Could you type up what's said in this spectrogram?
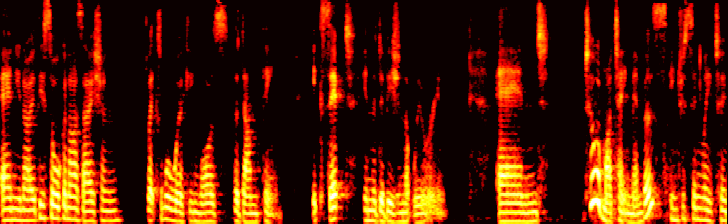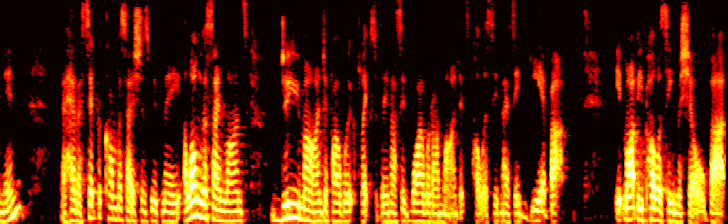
And, you know, this organisation, flexible working was the done thing, except in the division that we were in. And two of my team members, interestingly, two men, uh, had a separate conversations with me along the same lines. Do you mind if I work flexibly? And I said, Why would I mind? It's policy. And they said, Yeah, but it might be policy, Michelle, but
